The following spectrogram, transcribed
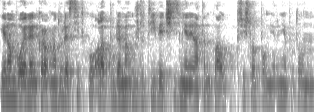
jenom o jeden krok na tu desítku, ale půjdeme už do té větší změny na ten cloud, přišlo poměrně potom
